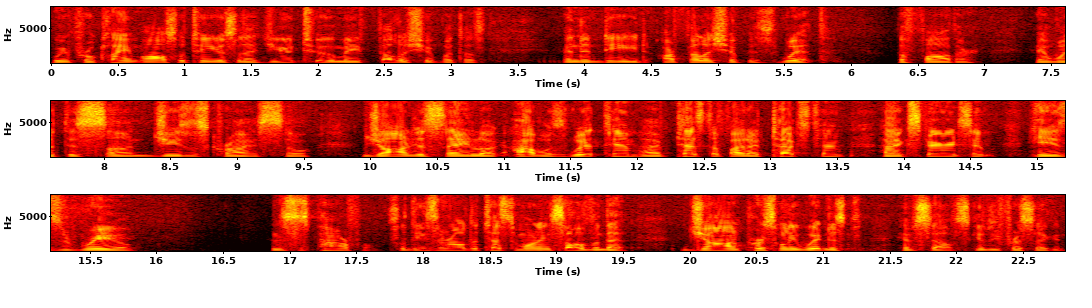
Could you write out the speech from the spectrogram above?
we proclaim also to you so that you too may fellowship with us. And indeed, our fellowship is with the Father and with His Son, Jesus Christ. So, John just saying, Look, I was with Him. I've testified. I touched Him. I experienced Him. He is real. And this is powerful. So, these are all the testimonies, some of them that John personally witnessed himself. Excuse me for a second.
